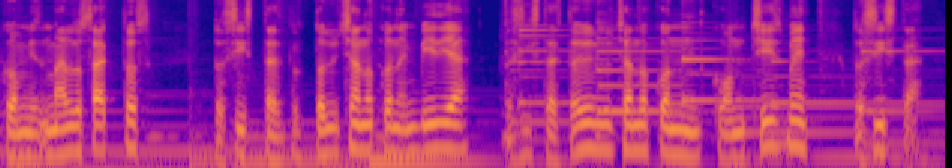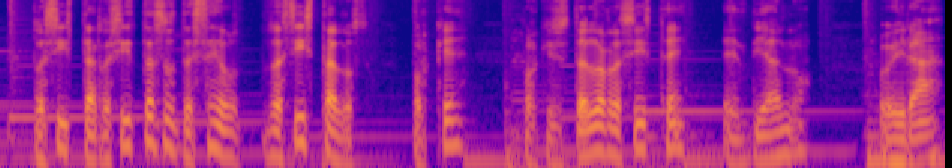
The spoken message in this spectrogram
con mis malos actos, resista. Estoy luchando con envidia, resista. Estoy luchando con, con chisme, resista. Resista, resista sus deseos, resístalos. ¿Por qué? Porque si usted lo resiste, el diablo oirá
